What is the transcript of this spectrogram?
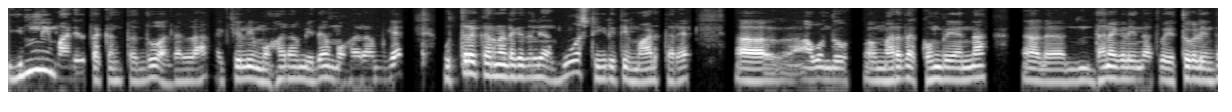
ಇಲ್ಲಿ ಮಾಡಿರ್ತಕ್ಕಂಥದ್ದು ಅದಲ್ಲ. ಆ್ಯಕ್ಚುಲಿ ಮೊಹರಂ ಇದೆ. ಮೊಹರಂಗೆ ಉತ್ತರ ಕರ್ನಾಟಕದಲ್ಲಿ ಆಲ್ಮೋಸ್ಟ್ ಈ ರೀತಿ ಮಾಡ್ತಾರೆ. ಆ ಒಂದು ಮರದ ಕೊಂಬೆಯನ್ನ ದನಗಳಿಂದ ಅಥವಾ ಎತ್ತುಗಳಿಂದ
